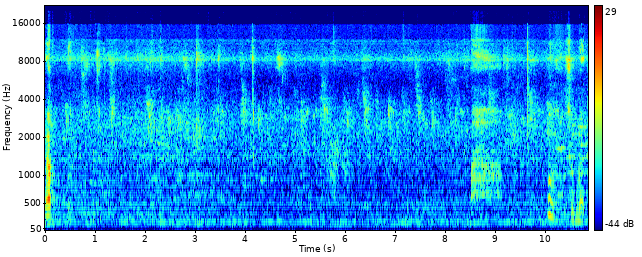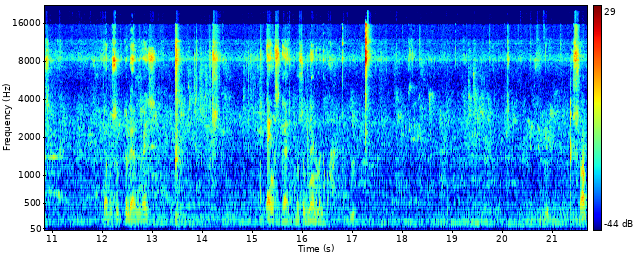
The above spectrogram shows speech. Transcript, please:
Sarap. Busog much. Nabusog tuloy ako guys. Thanks God. Busog na naman ako. Hmm? Hmm? Sarap.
